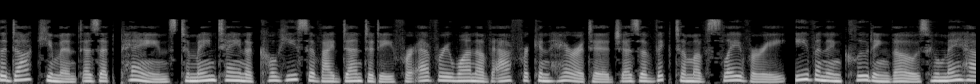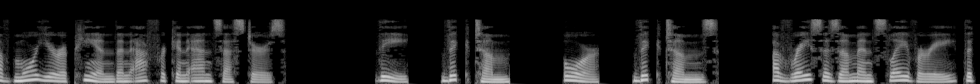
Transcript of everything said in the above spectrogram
The document is at pains to maintain a cohesive identity for everyone of African heritage as a victim of slavery, even including those who may have more European than African ancestors. The «victim» or «victims» of racism and slavery the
